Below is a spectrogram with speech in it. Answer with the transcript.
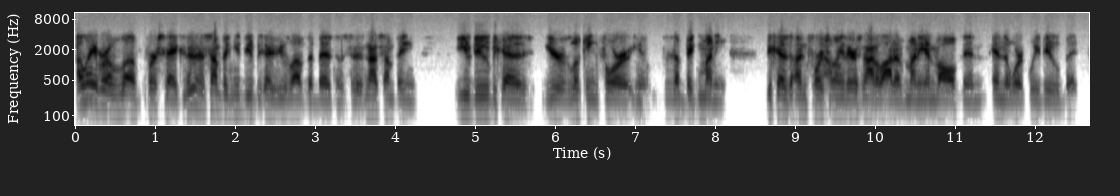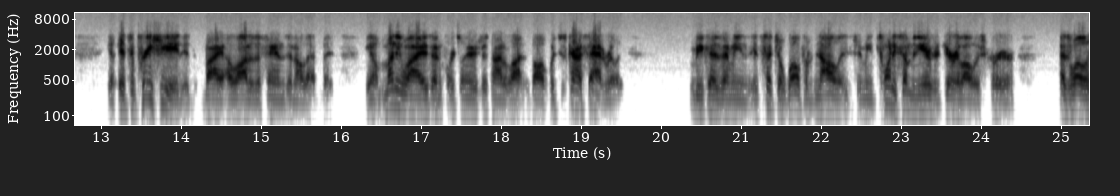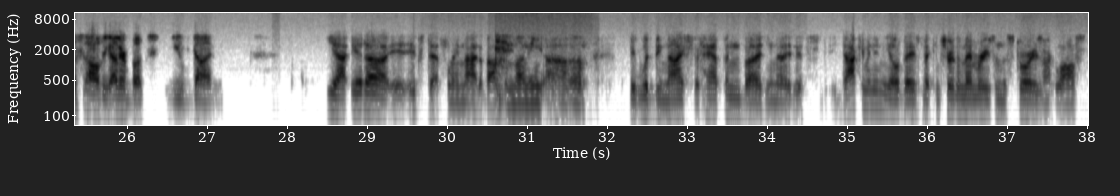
A labor of love per se, because this is something you do because you love the business. It's not something you do because you're looking for you know the big money. Because unfortunately, there's not a lot of money involved in in the work we do, but you know, it's appreciated by a lot of the fans and all that. But you know, money wise, unfortunately, there's just not a lot involved, which is kind of sad, really, because I mean, it's such a wealth of knowledge. I mean, 20 something years of Jerry Lawler's career, as well as all the other books you've done. Yeah, it uh, it, it's definitely not about the money. Uh, it would be nice if it happened, but you know, it, it's documenting the old days, making sure the memories and the stories aren't lost.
